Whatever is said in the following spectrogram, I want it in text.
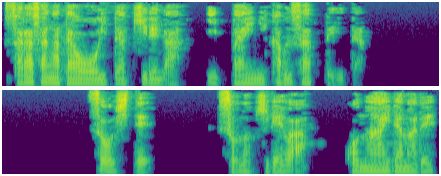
サラサ型を置いた切れがいっぱいにかぶさっていた。そうして、その切れは、この間まで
